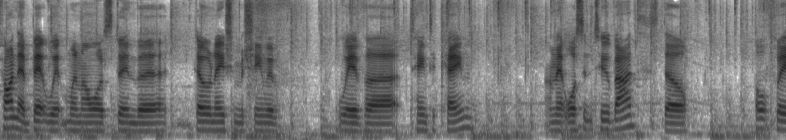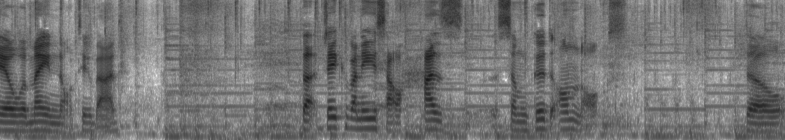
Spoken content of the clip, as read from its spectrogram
trying a bit with when I was doing the donation machine with with uh, Tainted Cain, and it wasn't too bad. Still, hopefully it'll remain not too bad. But Jacob and Esau has some good unlocks. So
